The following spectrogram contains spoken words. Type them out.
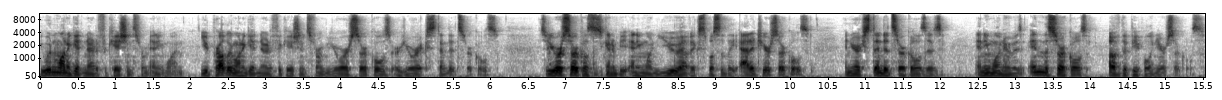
you wouldn't want to get notifications from anyone. You'd probably want to get notifications from your circles or your extended circles. So your circles is going to be anyone you have explicitly added to your circles, and your extended circles is anyone who is in the circles of the people in your circles.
